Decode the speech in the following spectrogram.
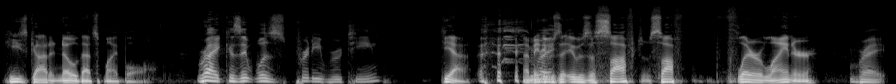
he's got to know that's my ball. Right, because it was pretty routine. Yeah, I mean it was it was a soft soft flare liner, Right.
